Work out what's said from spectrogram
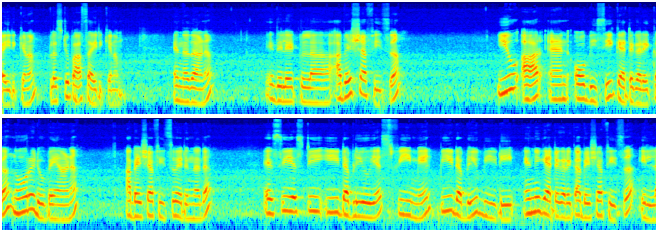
ആയിരിക്കണം പ്ലസ് ടു പാസ് ആയിരിക്കണം എന്നതാണ് ഇതിലേക്കുള്ള അപേക്ഷാ fees U R and O B C കാറ്റഗറിക്ക് നൂറ് രൂപയാണ് അപേക്ഷാ ഫീസ് വരുന്നത്. S C S T E W S female P W B D എന്നീ കാറ്റഗറിക്ക് അപേക്ഷാ ഫീസ് ഇല്ല.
